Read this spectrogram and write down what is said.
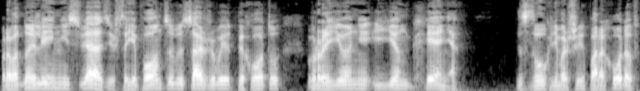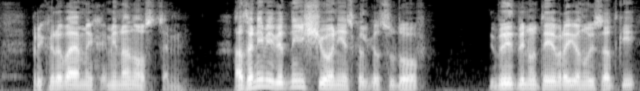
проводной линии связи, что японцы высаживают пехоту в районе Йенгхеня с двух небольших пароходов, прикрываемых миноносцами. А за ними видны еще несколько судов. Выдвинутые в район высадки,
